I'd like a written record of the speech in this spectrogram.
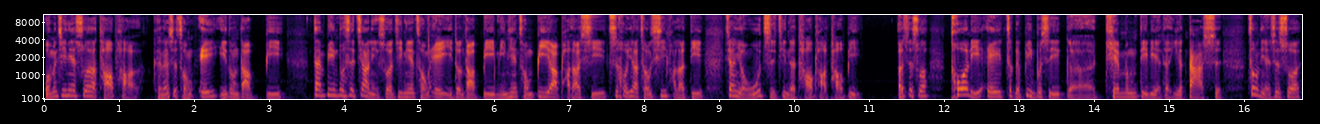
我们今天说到逃跑，可能是从 A 移动到 B，但并不是叫你说今天从 A 移动到 B，明天从 B 要跑到 C，之后要从 C 跑到 D，这样永无止境的逃跑逃避，而是说脱离 A 这个并不是一个天崩地裂的一个大事，重点是说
